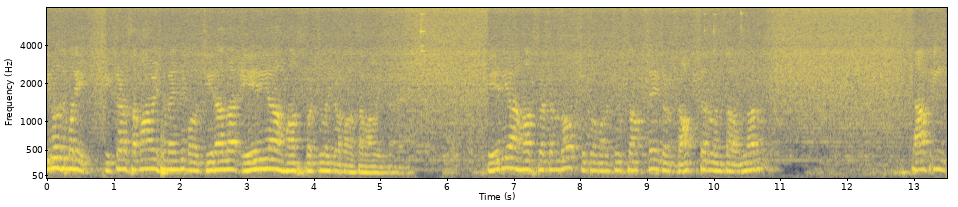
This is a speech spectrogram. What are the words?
ఈరోజు మరి ఇక్కడ సమావేశమైంది మన చీరాల ఏరియా హాస్పిటల్లో ఇక్కడ మన సమావేశమైంది ఏరియా హాస్పిటల్లో ఇప్పుడు మనం చూస్తా ఉంటే ఇక్కడ డాక్టర్లు అంతా ఉన్నారు. స్టాఫింగ్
